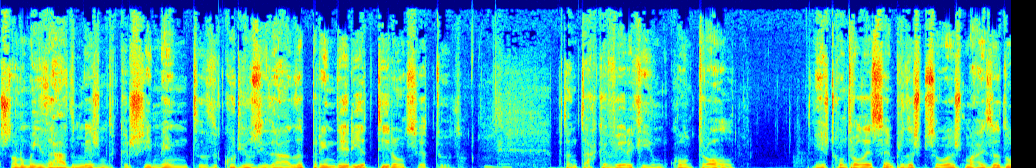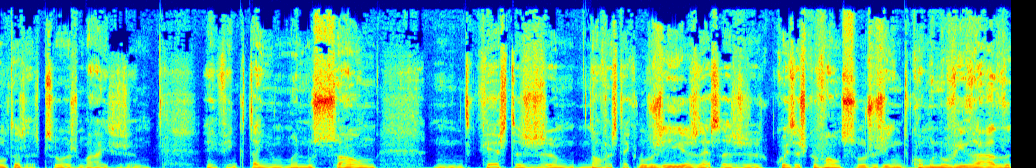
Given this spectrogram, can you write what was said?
estão numa idade mesmo de crescimento, de curiosidade, de aprender e atiram-se a tudo. Uhum. Portanto, há que haver aqui um controle. Este controle é sempre das pessoas mais adultas, das pessoas mais, enfim, que têm uma noção de que estas hum, novas tecnologias, essas coisas que vão surgindo como novidade,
